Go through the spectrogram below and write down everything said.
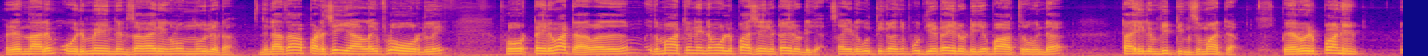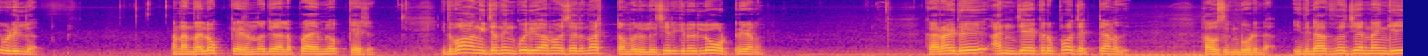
പക്ഷേ എന്നാലും ഒരു മെയിന്റനൻസോ കാര്യങ്ങളൊന്നുമില്ല കേട്ടോ ഇതിന്റെ അത് ആപ്പട ചെയ്യാനുള്ള ഈ ഫ്ലോറിൽ ഫ്ലോർ ടൈൽ മാറ്റാം. അതായത് ഇത് മാറ്റേണ്ടതിന്റെ മുകളിൽ പശയിൽ ടൈലൊട്ടിക്കുക സൈഡ് കുത്തി കളഞ്ഞ് പുതിയ ടൈലൊട്ടിക്കുക ബാത്റൂമിന്റെ ടൈലും ഫിറ്റിങ്സും മാറ്റാം. വേറെ ഒരു പണി ഇവിടെ ഇല്ല. കാരണം എന്താ ലൊക്കേഷൻ നോക്കിയാൽ നല്ല പ്രൈം ലൊക്കേഷൻ ഇത് വാങ്ങിച്ചാൽ നിങ്ങൾക്ക് ഒരു കാരണവശാലും നഷ്ടം വരില്ല ശരിക്കും ഒരു ലോട്ടറിയാണ് കാരണം ഇത് അഞ്ചേക്കർ പ്രൊജക്റ്റാണിത് ഹൗസിംഗ് ബോർഡിന്റെ ഇതിന്റെ അകത്ത് വെച്ച് കഴിഞ്ഞിട്ടുണ്ടെങ്കിൽ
